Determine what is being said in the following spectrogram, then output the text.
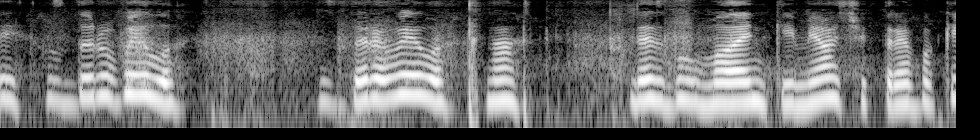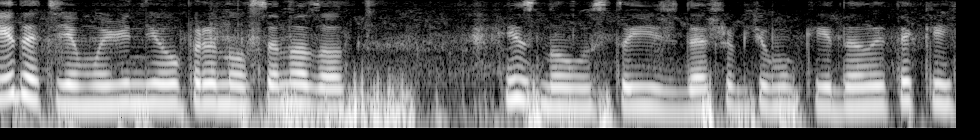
Ти здоровило, здоровило. На. Десь був маленький м'ячик, треба кидати йому, і він його приносить назад. І знову стоїть, жде, щоб йому кидали. Такий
